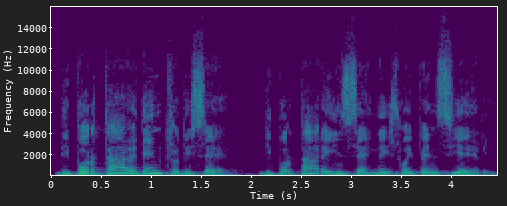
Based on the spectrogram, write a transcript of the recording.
di portare dentro di sé, di portare in sé, nei suoi pensieri,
